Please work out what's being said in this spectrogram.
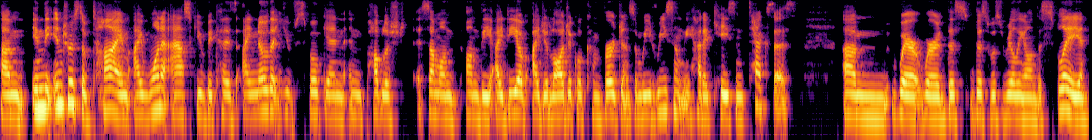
Um, in the interest of time, I want to ask you because I know that you've spoken and published some on, on the idea of ideological convergence, and we recently had a case in Texas. um, where where this this was really on display, and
